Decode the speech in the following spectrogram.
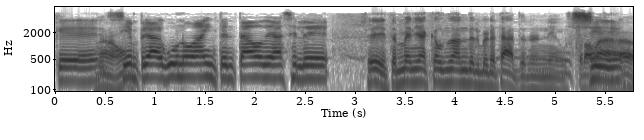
Que Claro. siempre alguno ha intentado de hacerle... Sí, també n'hi ha que els han desbaratat, en els nius, però Sí. va,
